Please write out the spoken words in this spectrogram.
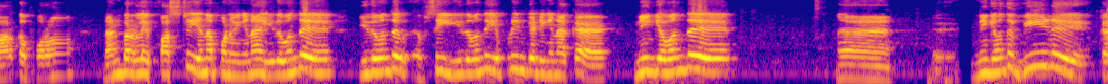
பார்க்க போறோம். நண்பர்களே ஃபர்ஸ்ட் என்ன பண்ணுவீங்கன்னா இது வந்து இது வந்து சி இது வந்து எப்படின்னு கேட்டீங்கன்னாக்க நீங்க வந்து நீங்க வந்து வீடு க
